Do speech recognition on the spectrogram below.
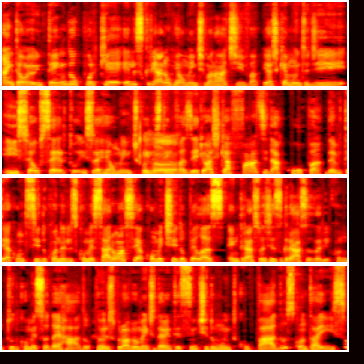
Ah, então, eu entendo porque eles criaram realmente uma narrativa e acho que é muito de isso é o certo, isso é realmente o que eles Aham. têm que fazer. Que eu acho que a fase da culpa deve ter acontecido quando eles começaram a ser acometidos pelas, entre aspas, desgraças ali, quando tudo começou a dar errado. Então eles provavelmente devem ter se sentido muito culpados quanto a isso.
